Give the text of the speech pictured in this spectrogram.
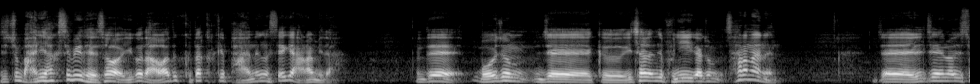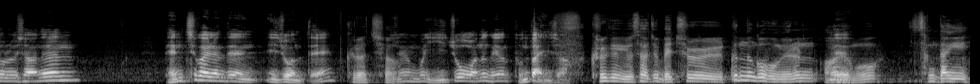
이제 좀 많이 학습이 돼서 이거 나와도 그닥 그렇게 반응을 세게 안 합니다. 근데 뭐 요즘 이제 그 2차 전지 분위기가 좀 살아나는 이제 LG 에너지 솔루션은 벤츠 관련된 2조 원대. 그렇죠. 지금 뭐 2조 원은 그냥 돈도 아니죠. 그러게 요새 아주 매출 끊는 거 보면은 아유 네. 뭐 상당히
